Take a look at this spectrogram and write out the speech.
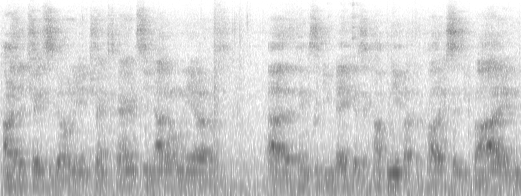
kind of the traceability and transparency, not only of uh, the things that you make as a company, but the products that you buy. And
